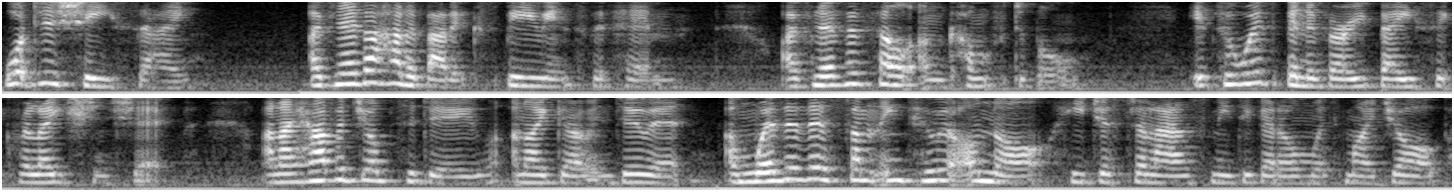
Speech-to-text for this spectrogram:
What does she say? I've never had a bad experience with him. I've never felt uncomfortable. It's always been a very basic relationship, and I have a job to do and I go and do it. And whether there's something to it or not, he just allows me to get on with my job.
